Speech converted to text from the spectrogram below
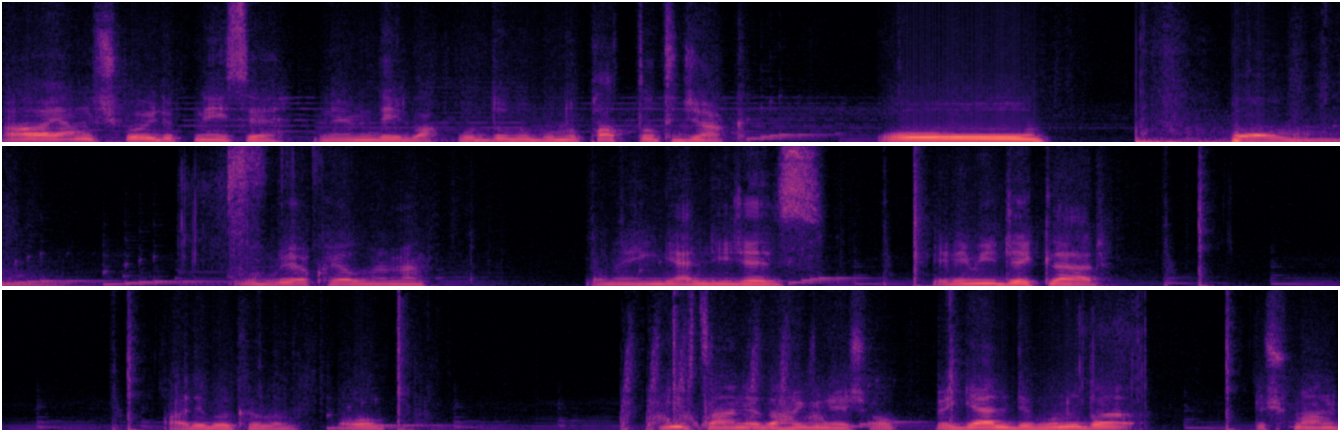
Aa yanlış koyduk neyse önemli değil bak burada bu bunu patlatacak. Oo bom. Bunu buraya koyalım hemen. Onu engelleyeceğiz. Gelemeyecekler. Hadi bakalım. Hop. Bir tane daha güneş hop ve geldi. Bunu da düşman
